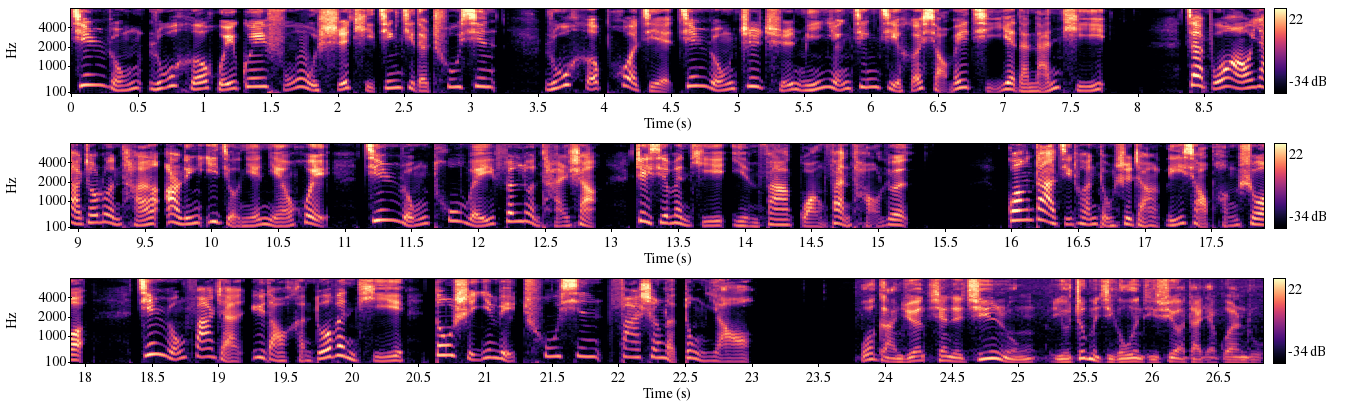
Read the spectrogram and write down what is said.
金融如何回归服务实体经济的初心，如何破解金融支持民营经济和小微企业的难题。在博鳌亚洲论坛二零一九年年会“金融突围”分论坛上，这些问题引发广泛讨论。光大集团董事长李小鹏说：“金融发展遇到很多问题，都是因为初心发生了动摇。”我感觉现在金融有这么几个问题需要大家关注。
